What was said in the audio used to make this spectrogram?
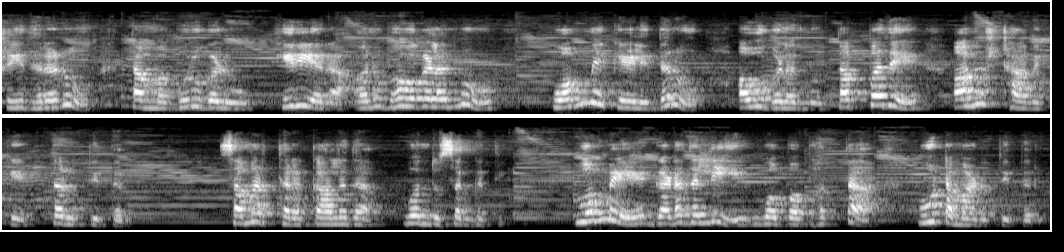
ಶ್ರೀಧರರು ತಮ್ಮ ಗುರುಗಳು ಹಿರಿಯರ ಅನುಭವಗಳನ್ನು ಒಮ್ಮೆ ಕೇಳಿದ್ದರೂ ಅವುಗಳನ್ನು ತಪ್ಪದೆ ಅನುಷ್ಠಾನಕ್ಕೆ ತರುತ್ತಿದ್ದರು. ಸಮರ್ಥರ ಕಾಲದ ಒಂದು ಸಂಗತಿ. ಒಮ್ಮೆ ಗಡದಲ್ಲಿ ಒಬ್ಬ ಭಕ್ತ ಊಟ ಮಾಡುತ್ತಿದ್ದರು.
